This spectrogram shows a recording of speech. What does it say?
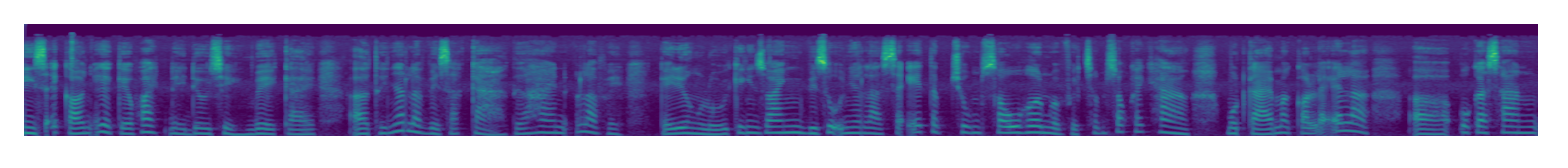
mình sẽ có những cái kế hoạch để điều chỉnh về cái uh, thứ nhất là về giá cả thứ hai nữa là về cái đường lối kinh doanh. Ví dụ như là sẽ tập trung sâu hơn vào việc chăm sóc khách hàng. Một cái mà có lẽ là uh, Okasan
